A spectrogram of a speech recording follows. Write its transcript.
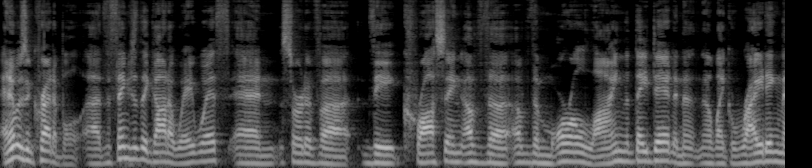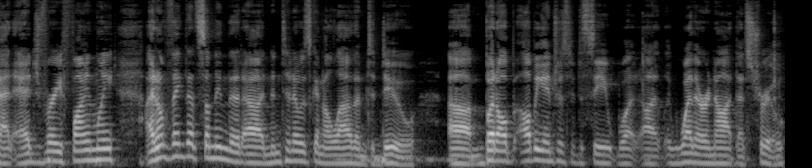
and it was incredible. Uh, the things that they got away with and sort of uh, the crossing of the of the moral line that they did and like riding that edge very finely. I don't think that's something that uh, Nintendo is going to allow them to do. Um, but I'll I'll be interested to see what uh, whether or not that's true.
